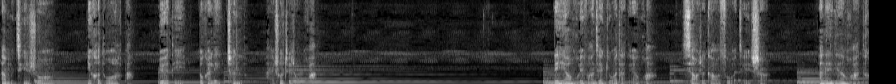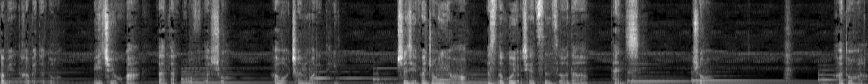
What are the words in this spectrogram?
他母亲说：“你喝多了吧？月底都快领证了。”还说这种话。林瑶回房间给我打电话，笑着告诉我这事儿。他那天话特别特别的多，一句话反反复复的说，而我沉默的听。十几分钟以后，他似乎有些自责的叹息，说：“喝多了，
